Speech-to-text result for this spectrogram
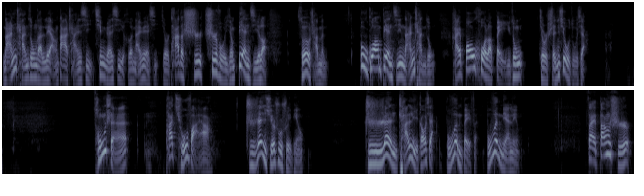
南禅宗的两大禅系——清源系和南岳系。就是他的师师傅已经遍及了所有禅门，不光遍及南禅宗，还包括了北宗，就是神秀足下。从审。他求法呀，只认学术水平，只认禅理高下，不问辈分，不问年龄。在当时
